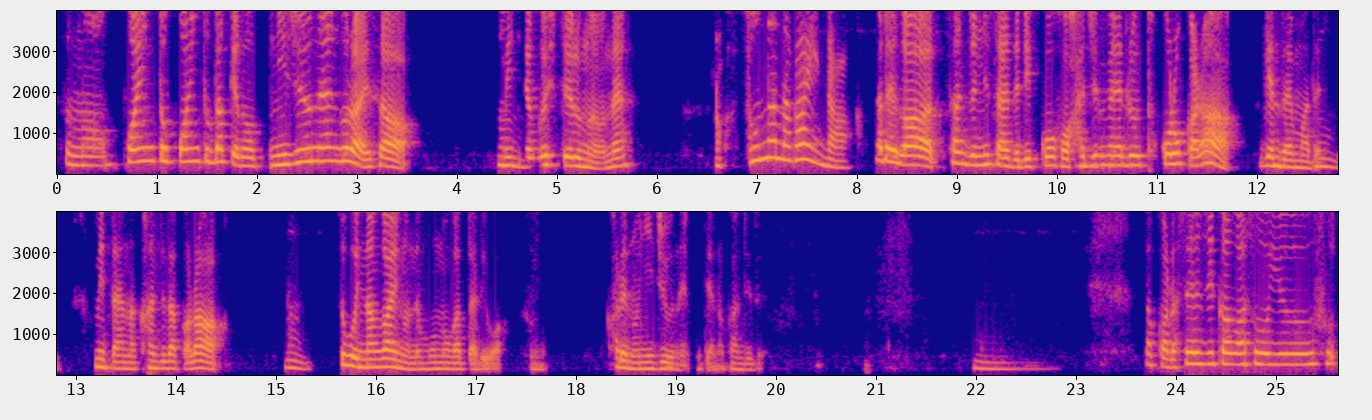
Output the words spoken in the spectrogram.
そのポイントポイントだけど20年ぐらいさ密着してるのよね。あそんな長いんだ。彼が32歳で立候補を始めるところから現在までうんみたいな感じだからうんすごい長いのね物語はその彼の20年みたいな感じで。うんだから政治家がそういうふ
